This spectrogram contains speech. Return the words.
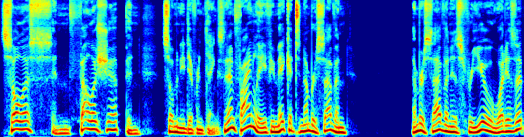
solace and fellowship and so many different things. And then finally, if you make it to number seven, number seven is for you. What is it?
